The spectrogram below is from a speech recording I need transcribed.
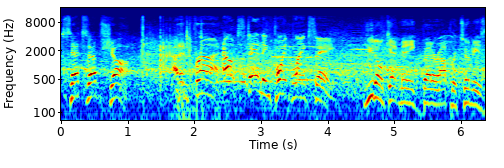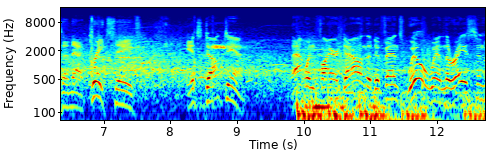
Sets up Shaw. Out in front. Outstanding point-blank save. You don't get many better opportunities than that. Great save. It's dumped in. That one fired down. The defense will win the race, and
